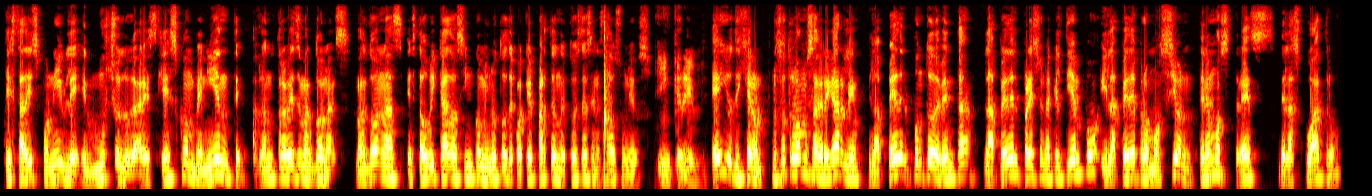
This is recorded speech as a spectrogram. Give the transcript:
Que está disponible en muchos lugares, que es conveniente. Hablando otra vez de McDonald's. McDonald's está ubicado a cinco minutos de cualquier parte donde tú estés en Estados Unidos. Increíble. Ellos dijeron, nosotros vamos a agregarle la P del punto de venta, la P del precio en aquel tiempo y la P de promoción. Tenemos tres de las cuatro.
